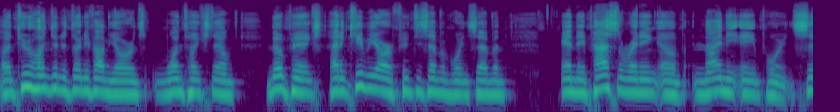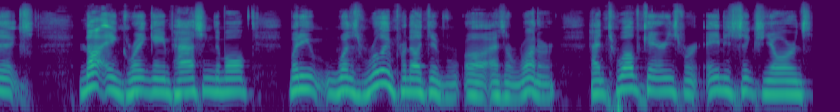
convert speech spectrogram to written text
Uh, 235 yards, one touchdown, no picks. Had a QBR of 57.7 and a passer rating of 98.6. Not a great game passing the ball, but he was really productive uh, as a runner. Had 12 carries for 86 yards,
